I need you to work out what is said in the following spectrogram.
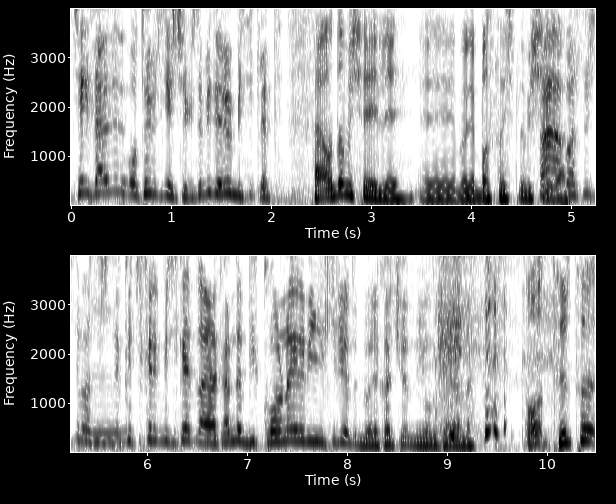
şey zannediyorduk otobüs geçecek işte bir dönüyor bisiklet. Ha, o da mı şeyli e, böyle basınçlı bir şey ha var. basınçlı basınçlı. Kıç kırık bisiklet var arkanda bir kornayla bir irkiliyordun böyle kaçıyordun yolun kenarına. O tırtı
